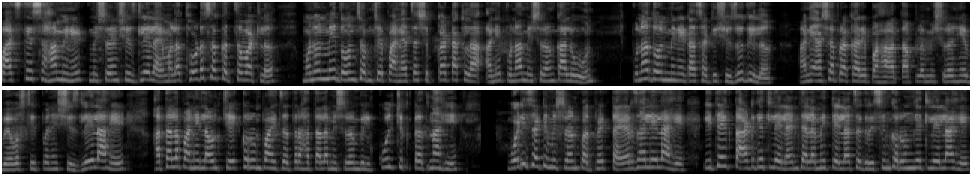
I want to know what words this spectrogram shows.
पाच ते सहा मिनिट मिश्रण शिजलेलं आहे. मला थोडंसं कच्चं वाटलं. म्हणून मी दोन चमचे पाण्याचा शिपका टाकला आणि पुन्हा मिश्रण कालवून पुन्हा दोन मिनिटासाठी शिजू दिलं. आणि अशा प्रकारे पाहात आपलं मिश्रण हे व्यवस्थितपणे शिजलेलं आहे. हाताला पाणी लावून चेक करून पाहायचं तर हाताला मिश्रण बिलकुल चिकटत नाही. वडीसाठी मिश्रण परफेक्ट तयार झालेलं आहे. इथे एक ताट घेतलेलं आहे आणि त्याला मी तेलाचं ग्रीसिंग करून घेतलेलं आहे.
